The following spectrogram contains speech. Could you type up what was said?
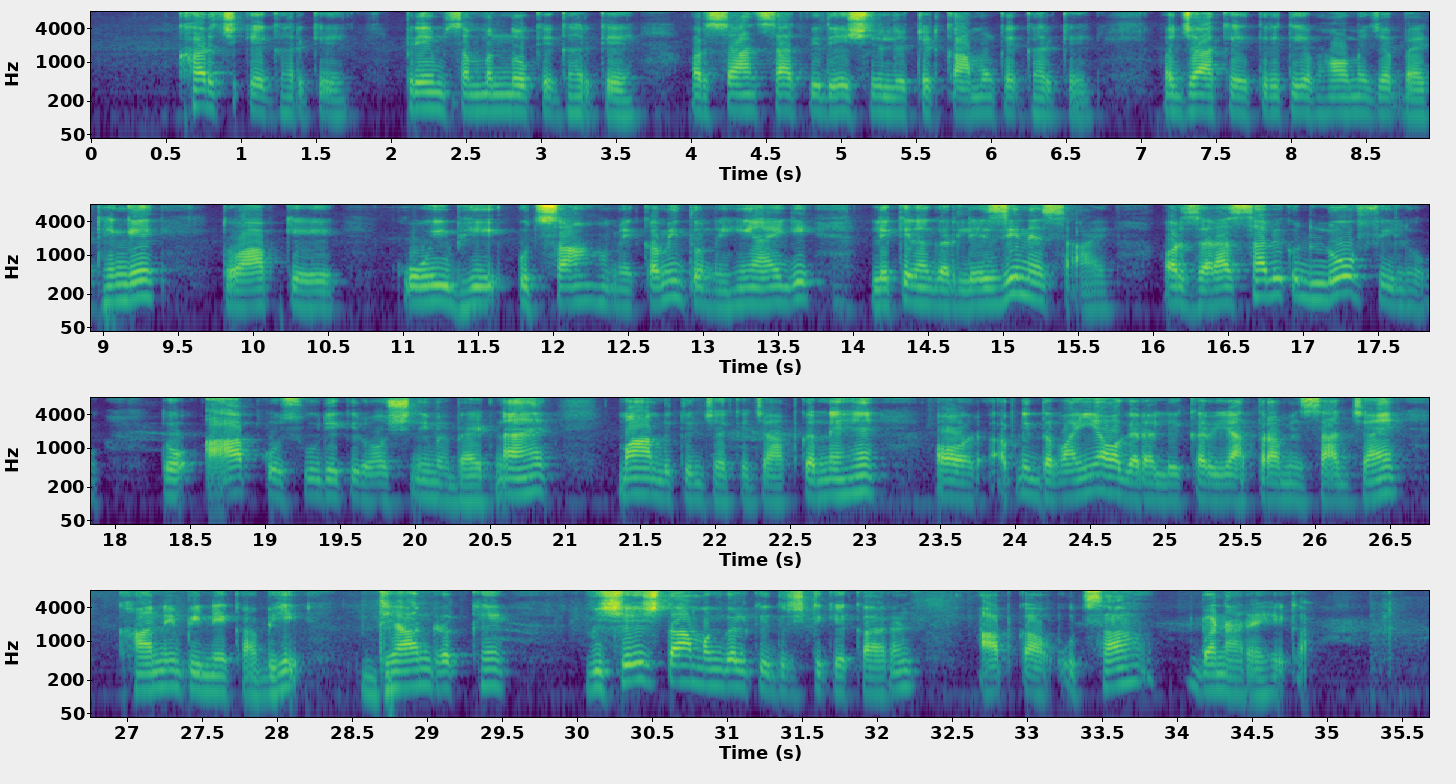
खर्च के घर के, प्रेम संबंधों के घर के और साथ साथ विदेश रिलेटेड कामों के घर के। और जाके तृतीय भाव में जब बैठेंगे तो आपके कोई भी उत्साह में कमी तो नहीं आएगी, लेकिन अगर लेजीनेस आए और ज़रा सा भी कुछ लो फील हो तो आपको सूर्य की रोशनी में बैठना है महामृत्युंजय के जाप करने हैं और अपनी दवाइयाँ वगैरह लेकर यात्रा में साथ जाएँ। खाने पीने का भी ध्यान रखें। विशेषता मंगल की दृष्टि के कारण आपका उत्साह बना रहेगा।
